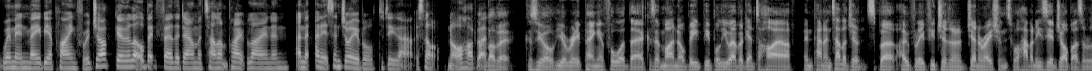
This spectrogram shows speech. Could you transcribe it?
women maybe applying for a job. Go a little bit further down the talent pipeline and and, and it's enjoyable to do that. It's not not a hard work. I love it because you're you're really paying it forward there because it might not be people you ever get to hire in Pan Intelligence, but hopefully future generations will have an easier job as a result.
